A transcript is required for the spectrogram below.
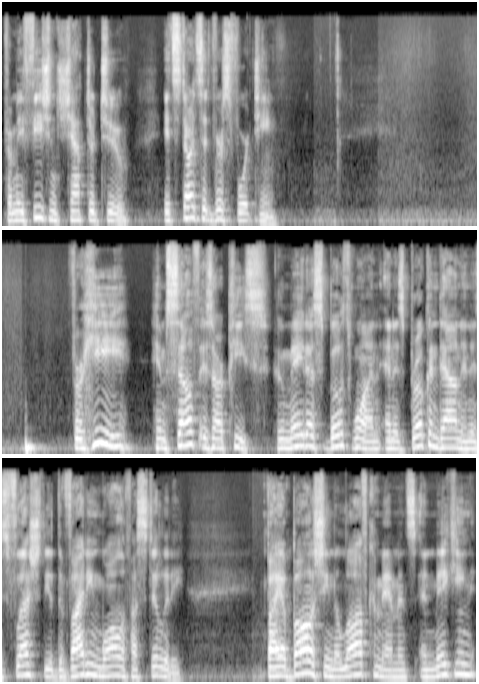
from Ephesians chapter 2. It starts at verse 14. For he himself is our peace, who made us both one and has broken down in his flesh the dividing wall of hostility by abolishing the law of commandments and making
